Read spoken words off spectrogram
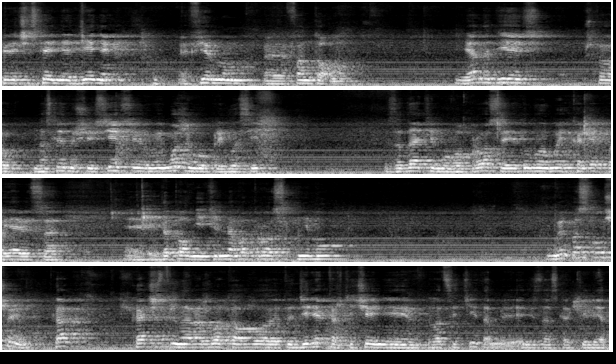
перечисление денег фирмам «Фантом». Я надеюсь, что на следующую сессию мы можем его пригласить, задать ему вопросы. И думаю, у моих коллег появятся э, дополнительно вопросы к нему. Мы послушаем, как качественно работал этот директор в течение 20, там, я не знаю, скольки лет.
